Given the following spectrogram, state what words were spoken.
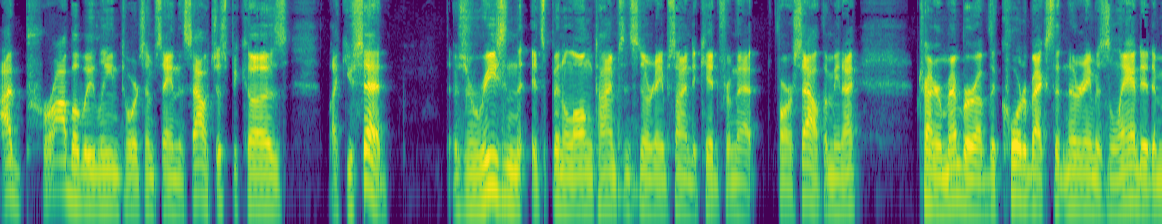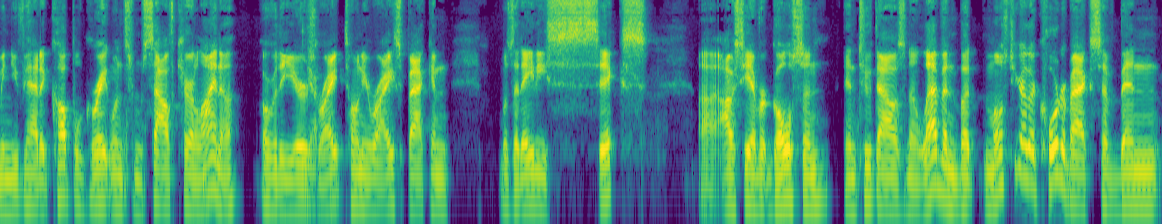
I'd probably lean towards him staying in the South, just because, like you said, there's a reason it's been a long time since Notre Dame signed a kid from that far south. I mean, I trying to remember of the quarterbacks that Notre Dame has landed. I mean, you've had a couple great ones from South Carolina over the years, yep. right? Tony Rice back in was it 86? Uh, obviously Everett Golson in 2011, but most of your other quarterbacks have been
